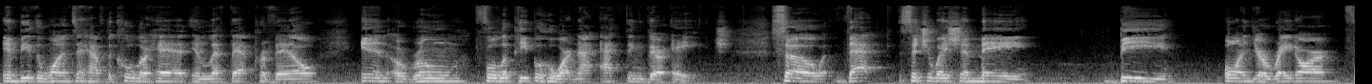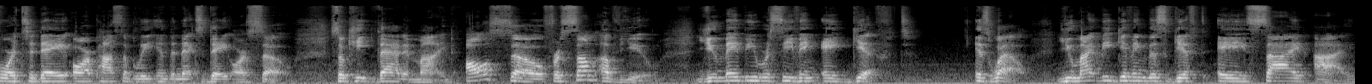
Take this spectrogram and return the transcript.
and be the one to have the cooler head and let that prevail in a room full of people who are not acting their age. So that situation may be on your radar for today or possibly in the next day or so. So keep that in mind. Also, for some of you, you may be receiving a gift as well. You might be giving this gift a side eye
